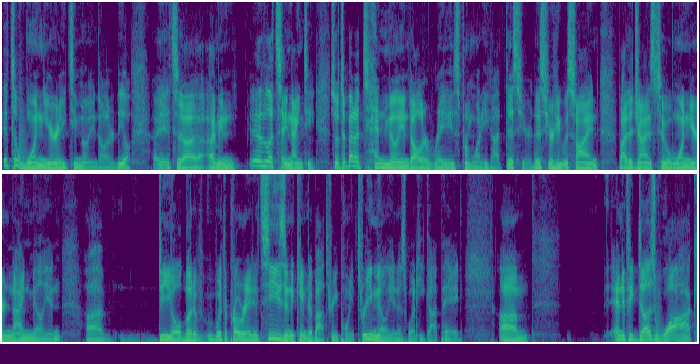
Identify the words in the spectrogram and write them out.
It's a one year, $18 million deal. It's, uh, I mean, eh, let's say 19. So it's about a $10 million raise from what he got this year. This year he was signed by the Giants to a one year, 9 million. Uh, deal, but if, with a prorated season, it came to about 3.3 million is what he got paid. Um, and if he does walk,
